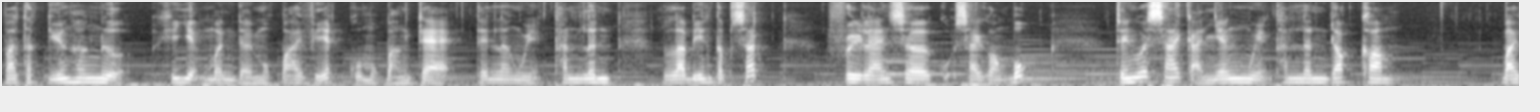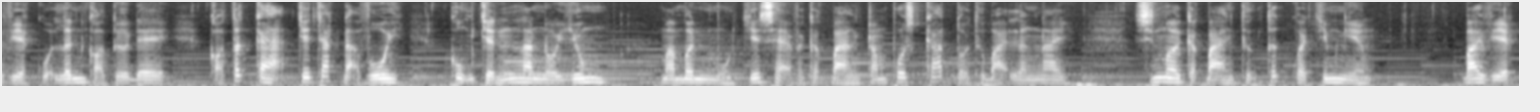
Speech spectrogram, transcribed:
Và thật duyên hơn nữa, khi dẫn mình đến một bài viết của một bạn trẻ tên là Nguyễn Thanh Linh, là biên tập sách freelancer của Sài Gòn Book, trên website cá nhân nguyểnthanhlinh.com Bài viết của Linh có tựa đề Có tất cả chứ chắc đã vui cũng chính là nội dung mà mình muốn chia sẻ với các bạn trong postcard tối thứ bảy lần này. Xin mời các bạn thưởng thức và chiêm nghiệm. Bài viết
